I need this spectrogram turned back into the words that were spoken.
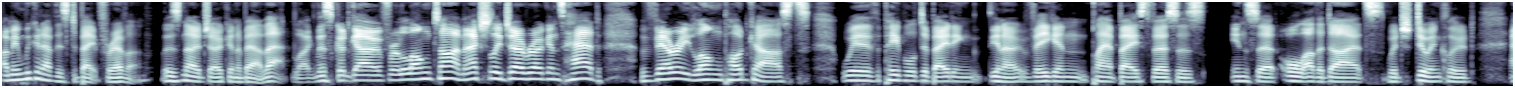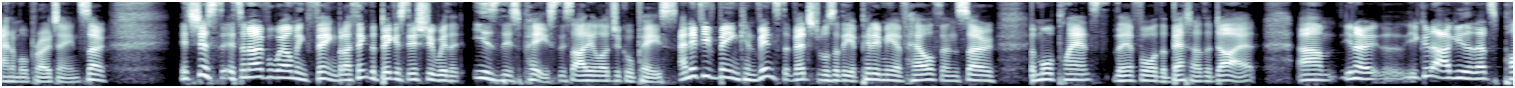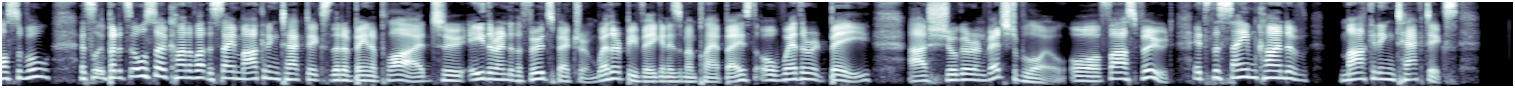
I mean, we could have this debate forever. There's no joking about that. Like, this could go for a long time. And actually, Joe Rogan's had very long podcasts with people debating, you know, vegan, plant based versus insert all other diets, which do include animal protein. So, It's just, it's an overwhelming thing, but I think the biggest issue with it is this piece, this ideological piece. And if you've been convinced that vegetables are the epitome of health, and so the more plants, therefore the better the diet, um, you know, you could argue that that's possible. It's, but it's also kind of like the same marketing tactics that have been applied to either end of the food spectrum, whether it be veganism and plant based, or whether it be uh, sugar and vegetable oil or fast food. It's the same kind of marketing tactics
